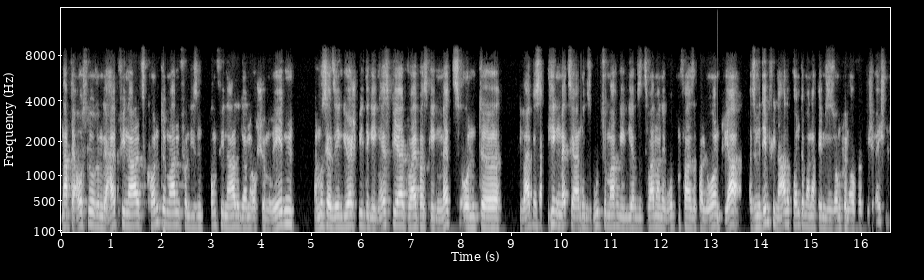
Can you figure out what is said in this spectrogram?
Nach der Auslosung der Halbfinals konnte man von diesem Traumfinale dann auch schon reden. Man muss ja sehen, Gehör spielte gegen Esbjerg, Vipers gegen Metz und äh, die Vipers haben gegen Metz ja einiges gut zu machen. Gegen die haben sie zweimal in der Gruppenphase verloren. Ja, also mit dem Finale konnte man nach dem Saisonverlauf wirklich rechnen.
